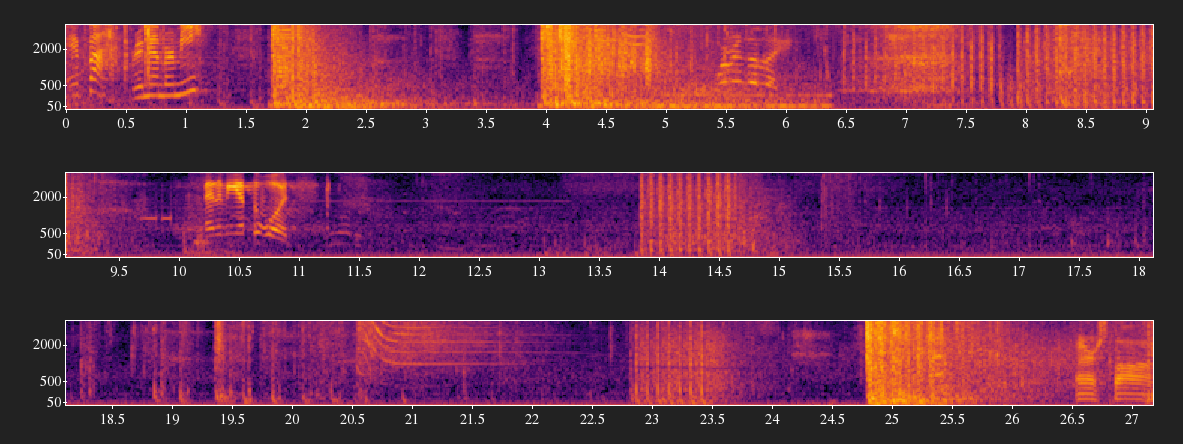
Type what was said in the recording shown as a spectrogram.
Epa, remember me? In the lead. Enemy at the woods. Our spawn.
